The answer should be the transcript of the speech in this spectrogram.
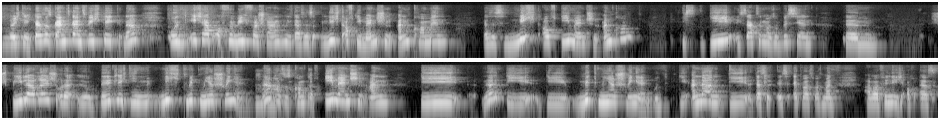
mhm. richtig. Das ist ganz, ganz wichtig. Ne? Und ich habe auch für mich verstanden, dass es nicht auf die Menschen ankommen, dass es nicht auf die Menschen ankommt, ich, die, ich sage es immer so ein bisschen ähm, spielerisch oder so bildlich, die nicht mit mir schwingen. Ne? Mhm. Also es kommt auf die Menschen an, die, ne, die, die mit mir schwingen. Und die anderen, die, das ist etwas, was man, aber finde ich auch erst,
